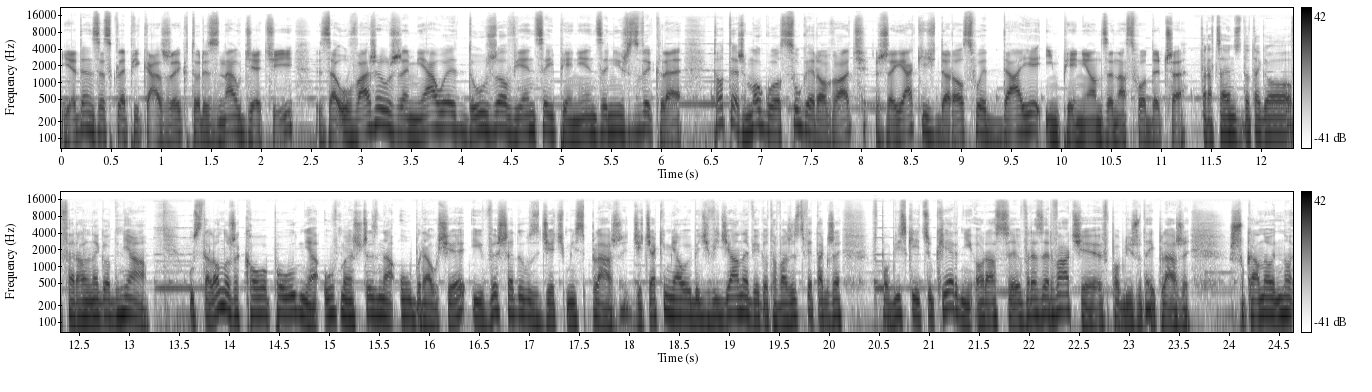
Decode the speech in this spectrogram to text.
Jeden ze sklepikarzy, który znał dzieci, zauważył, że miały dużo więcej pieniędzy niż zwykle. To też mogło sugerować, że jakiś dorosły daje im pieniądze na słodycze. Wracając do tego feralnego dnia, ustalono, że koło południa ów mężczyzna ubrał się i wyszedł z dziećmi z plaży. Dzieciaki miały być widziane w jego towarzystwie także w pobliskiej cukierni oraz w rezerwacie w pobliżu tej plaży. Szukano no,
